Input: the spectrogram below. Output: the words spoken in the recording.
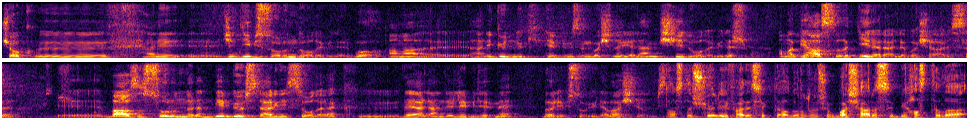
Çok e, hani e, ciddi bir sorun da olabilir bu ama e, hani günlük hepimizin başına gelen bir şey de olabilir. Ama bir hastalık değil herhalde baş ağrısı. E, bazı sorunların bir göstergesi olarak e, değerlendirilebilir mi? Böyle bir soruyla başlayalım istedim. Aslında şöyle ifade etsek daha doğru olur. Çünkü baş ağrısı bir hastalığa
